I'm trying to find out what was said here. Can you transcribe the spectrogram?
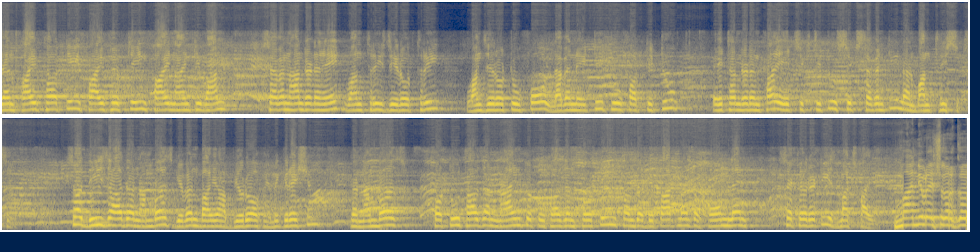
Then 530, 515, 591, 708, 1303, 1024, 1180, 242, 805, 862, 617 and 1360. So these are the numbers given by our Bureau of Immigration. The numbers for 2009 to 2014 from the Department of Homeland Security. മാന്യപ്രേക്ഷകർക്ക്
